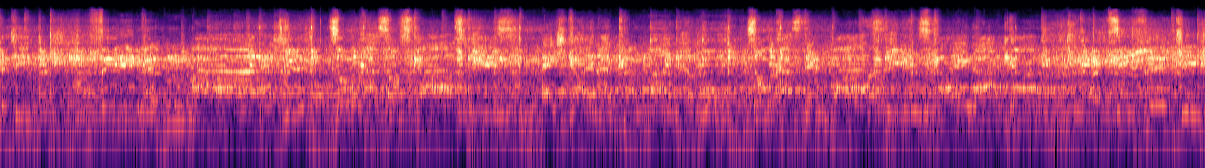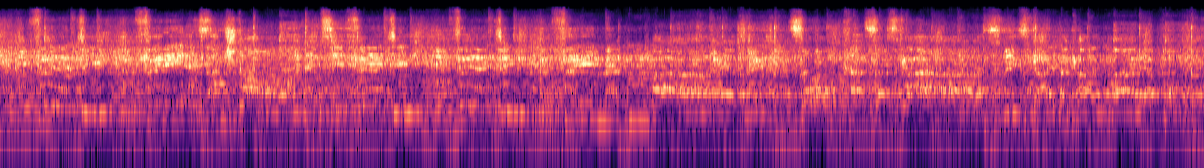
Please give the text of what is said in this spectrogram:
City, City mit dem Ball, der trifft so krass aufs Gas, fließt. echt keiner kann mal der Punkt, so krass den Ball, fließt. keiner kann. FC City, City, die ist am Start, FC City, City, City mit dem Ball, der trifft so krass aufs Gas, fließt. keiner kann mal der Punkt.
